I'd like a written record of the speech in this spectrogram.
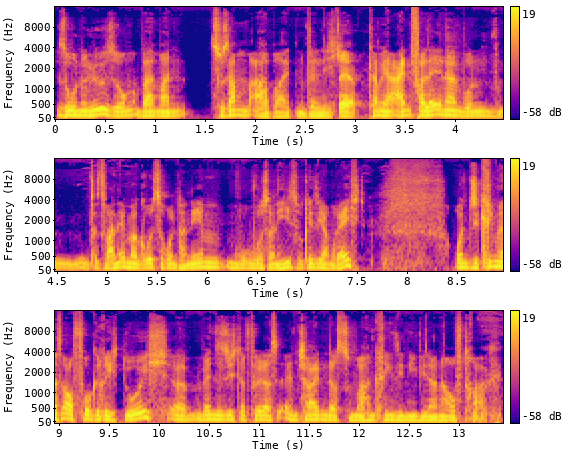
so eine Lösung, weil man zusammenarbeiten will. Ich ja. kann mir einen Fall erinnern, wo, das waren immer größere Unternehmen, wo, wo es dann hieß, okay, sie haben recht. Und sie kriegen das auch vor Gericht durch. Äh, wenn sie sich dafür das entscheiden, das zu machen, kriegen sie nie wieder einen Auftrag.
